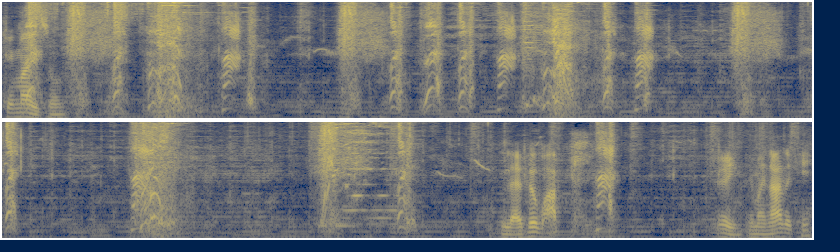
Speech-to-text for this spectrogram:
Tem mais um. Level up. E aí, tem mais nada aqui?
